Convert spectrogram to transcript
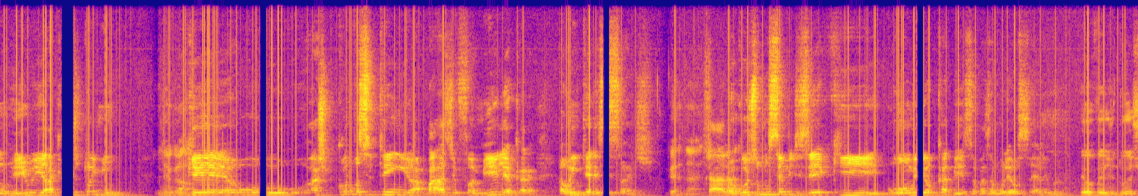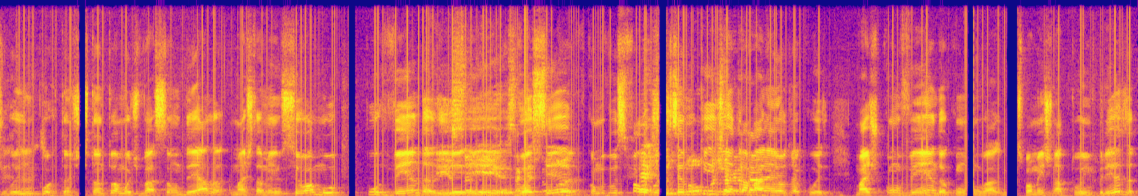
no Rio e ela acreditou em mim. Legal. Porque o, acho que quando você tem a base, a família, cara, é o interessante. Verdade. Cara, Eu costumo sempre dizer que o homem é o cabeça, mas a mulher é o cérebro. eu vejo duas Verdade. coisas importantes. Tanto a motivação dela, mas também o seu amor por venda. Isso aí, e essa você, como você falou, É, você não queria trabalhar em outra coisa. Mas com venda, com, principalmente na tua empresa,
